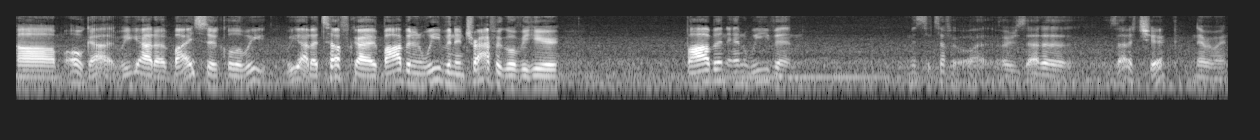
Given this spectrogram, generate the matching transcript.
Um, oh God, we got a bicycle. We we got a tough guy bobbing and weaving in traffic over here. Bobbing and weaving. Mr. Tough, or is that a is that a chick? Never mind.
